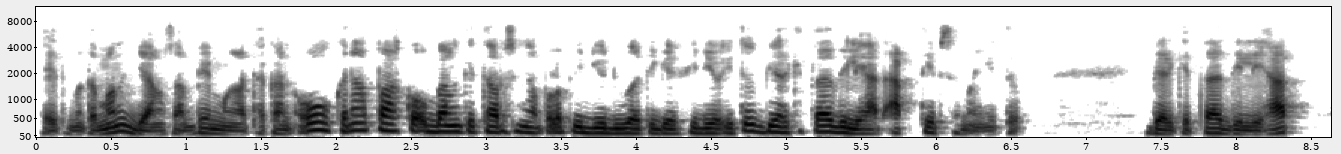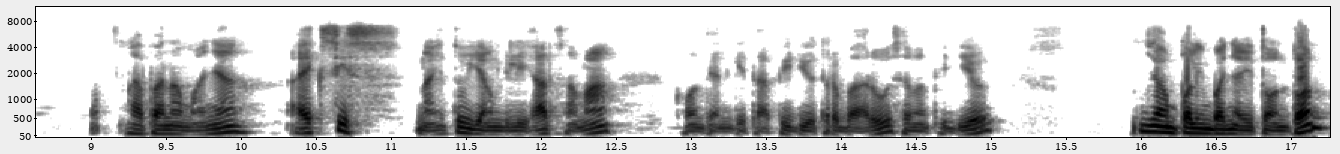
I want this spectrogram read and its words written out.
Jadi teman-teman jangan sampai mengatakan, oh kenapa kok bang kita harus ngupload video dua tiga video itu biar kita dilihat aktif sama YouTube. Biar kita dilihat apa namanya eksis. Nah itu yang dilihat sama konten kita video terbaru sama video yang paling banyak ditonton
